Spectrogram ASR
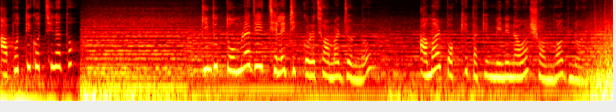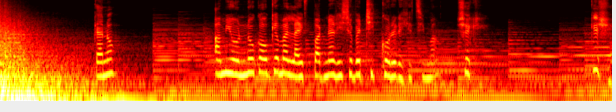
আপত্তি করছি না তো? কিন্তু তোমরা যেই ছেলে ঠিক করেছ আমার জন্য আমার পক্ষে তাকে মেনে নেওয়া সম্ভব নয়। কেন? আমি অন্য কাউকে আমার লাইফ পার্টনার হিসেবে ঠিক করে রেখেছি মা। সে কি? কে সে?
